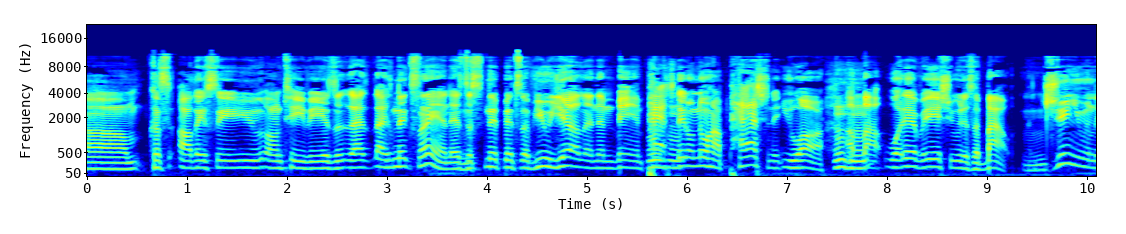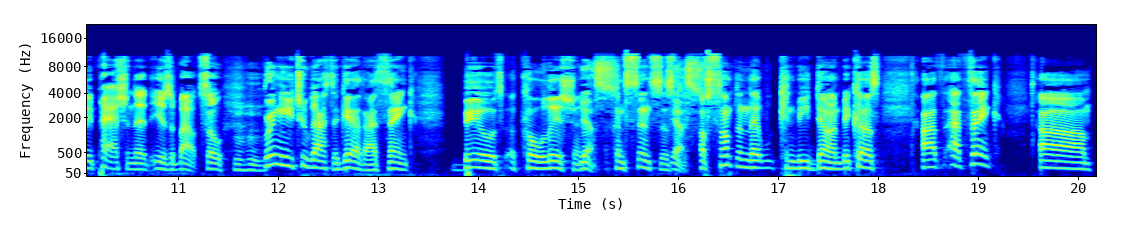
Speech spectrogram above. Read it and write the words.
um, because all they see you on TV is that's like Nick saying, is the mm-hmm. snippets of you yelling and being passionate. Mm-hmm. They don't know how passionate you are about whatever issue it is about. Genuinely passionate it is about. So bringing you two guys together, I think, builds a coalition, Yes. a consensus Yes. of something that can be done. Because I, I think. Um,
